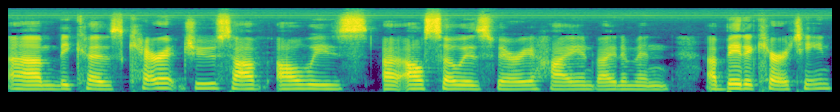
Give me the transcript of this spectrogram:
um, because carrot juice always uh, also is very high in vitamin uh, beta carotene,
